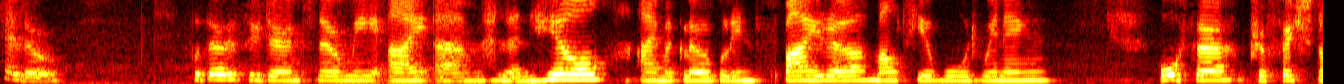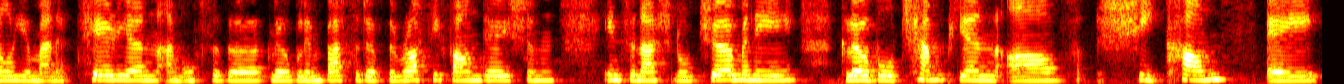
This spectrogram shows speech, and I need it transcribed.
Hello. For those who don't know me, I am Lynn Hill. I'm a global inspirer, multi award winning author, professional humanitarian. I'm also the global ambassador of the Rossi Foundation, International Germany, global champion of She Counts, a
